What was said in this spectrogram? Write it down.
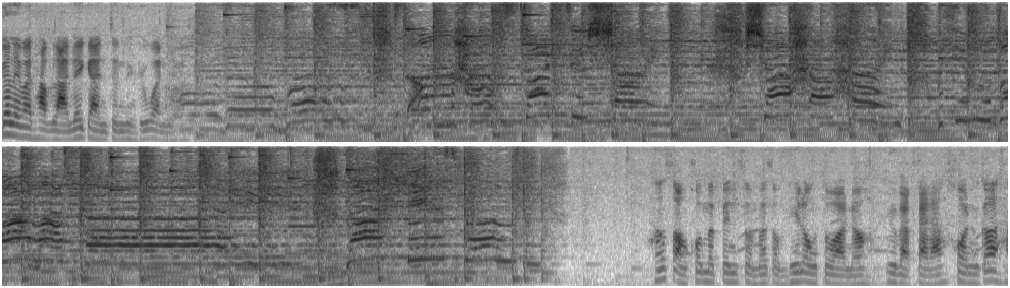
ก็เลยมาทำร้านด้วยกันจนถึงทุกวันเนี้ย All the world somehow starts to shine สองคนมาเป็นส่วนผสมที่ลงตัวเนาะคือแบบแต่ละคนก็ถ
